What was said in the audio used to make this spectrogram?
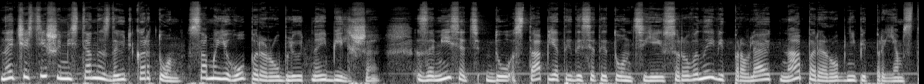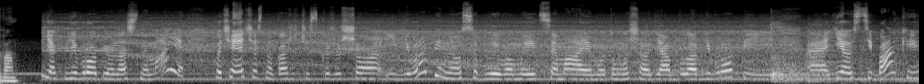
Найчастіше містяни здають картон, саме його перероблюють найбільше. За місяць до 150 тонн цієї сировини відправляють на переробні підприємства. Як в Європі у нас немає, хоча я, чесно кажучи, скажу, що і в Європі не особливо ми це маємо, тому що я була в Європі і е, є ось ці баки.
